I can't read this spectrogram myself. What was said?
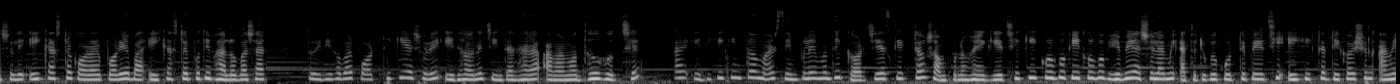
আসলে এই কাজটা করার পরে বা এই কাজটার প্রতি ভালোবাসার তৈরি হবার পর থেকেই আসলে এই ধরনের চিন্তাধারা আমার মধ্যেও হচ্ছে। আর এদিকে কিন্তু আমার সিম্পলের মধ্যে গর্জিয়াস কেকটাও সম্পূর্ণ হয়ে গিয়েছে। কি করব কি করব ভেবে আসলে আমি এতটুকু করতে পেরেছি। এই কেকটার ডেকোরেশন আমি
